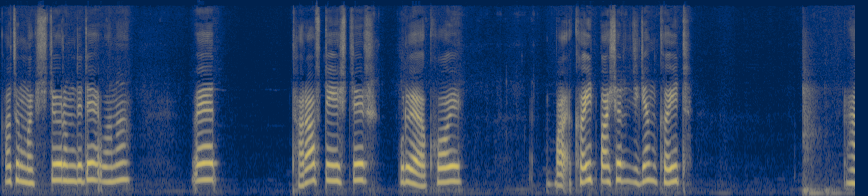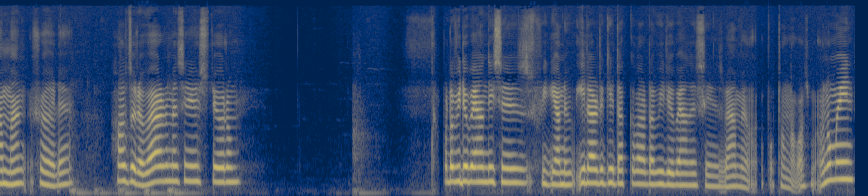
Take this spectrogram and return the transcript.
katılmak istiyorum dedi bana. Ve taraf değiştir. Buraya koy. Ba- kayıt başladı diyeceğim. Kayıt hemen şöyle hazırı vermesini istiyorum. Burada video beğendiyseniz yani ilerideki dakikalarda video beğendiyseniz beğenme butonuna basmayı unutmayın.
